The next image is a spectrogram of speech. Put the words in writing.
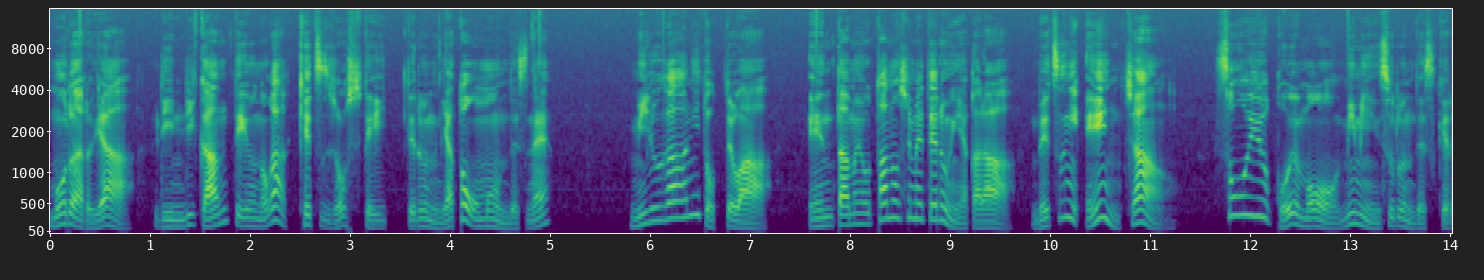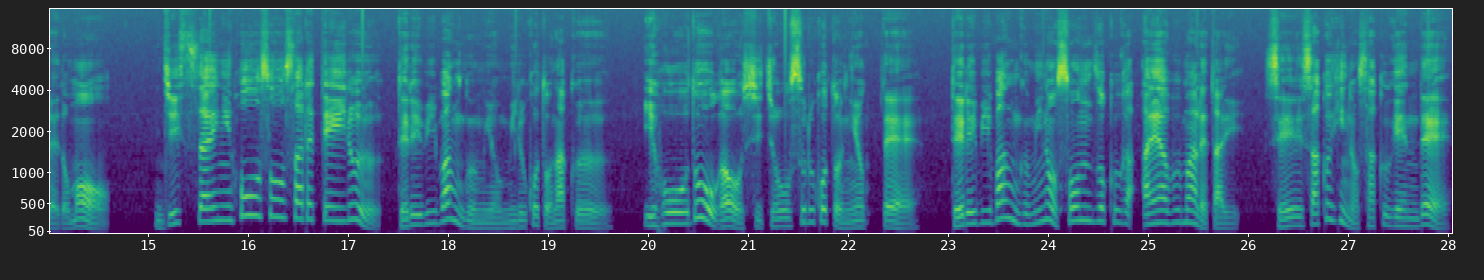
モラルや倫理観っていうのが欠如していってるんやと思うんですね。見る側にとってはエンタメを楽しめてるんやから別にええんちゃん？そういう声も耳にするんですけれども実際に放送されているテレビ番組を見ることなく違法動画を視聴することによってテレビ番組の存続が危ぶまれたり制作費の削減で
